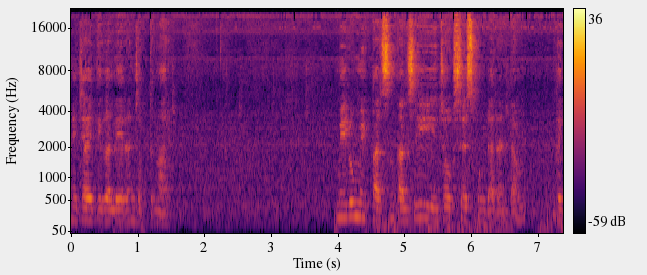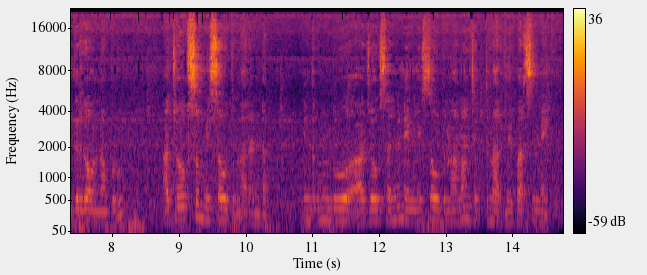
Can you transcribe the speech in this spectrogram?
నిజాయితీగా లేరని చెప్తున్నారు. మీరు మీ పర్సన్ కలిసి జోక్స్ చేసుకుంటారంట దగ్గరగా ఉన్నప్పుడు. ఆ జోక్స్ మిస్ అవుతున్నారంట. ఇంతకుముందు ఆ జోక్స్ అన్నీ నేను మిస్ అవుతున్నాను అని చెప్తున్నారు మీ పర్సన్ మీకు.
